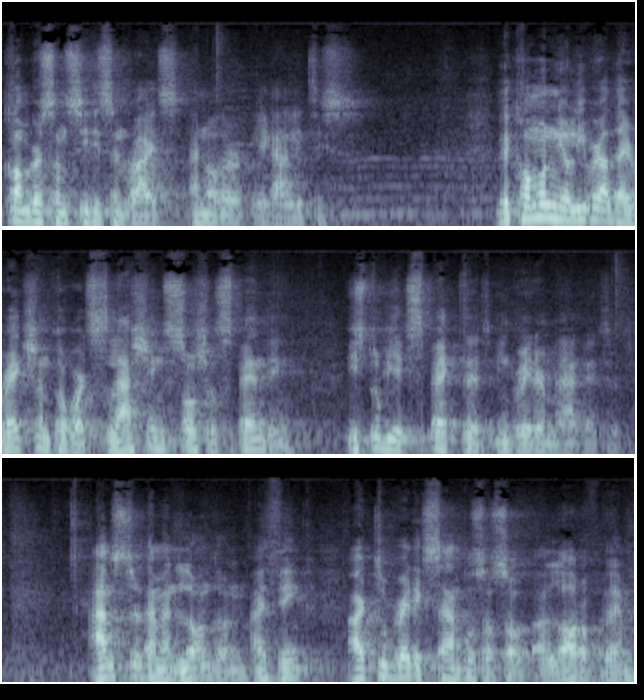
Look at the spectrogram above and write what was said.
cumbersome citizen rights, and other legalities. The common neoliberal direction towards slashing social spending is to be expected in greater magnitude. Amsterdam and London, I think, are two great examples, also a lot of them,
